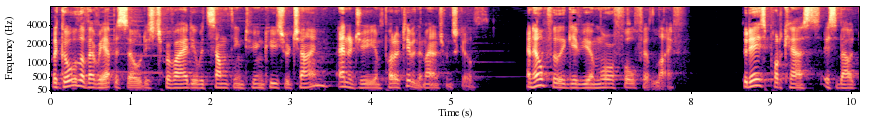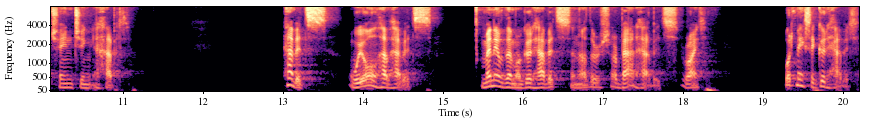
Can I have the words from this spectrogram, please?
The goal of every episode is to provide you with something to increase your time, energy, and productivity management skills, and hopefully give you a more fulfilled life. Today's podcast is about changing a habit. Habits. We all have habits. Many of them are good habits, and others are bad habits, right? What makes a good habit?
